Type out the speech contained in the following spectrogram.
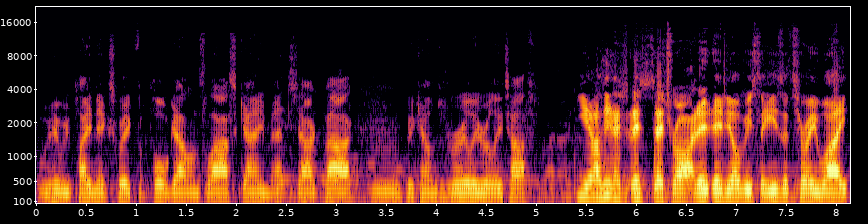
who we play next week for Paul Gallen's last game at Shark Park, becomes really, really tough. Yeah, I think that's, that's, that's right. It, it obviously is a three way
